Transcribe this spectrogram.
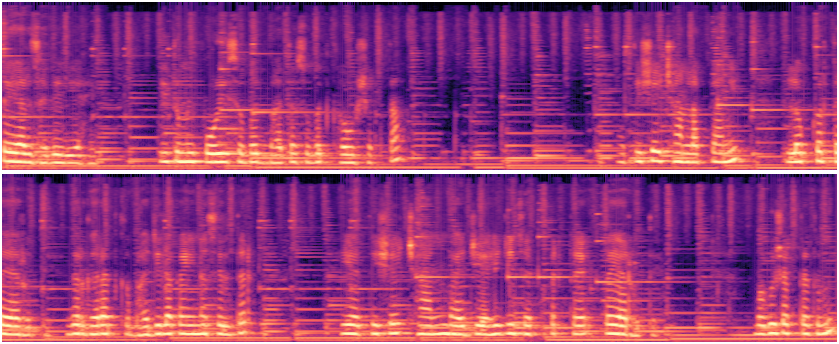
तयार झालेली आहे. ती तुम्ही पोळीसोबत भातासोबत खाऊ शकता. अतिशय छान लागते आणि लवकर तयार होते. जर घरात भाजीला काही नसेल तर ही अतिशय छान भाजी आहे जी झटपट तय तयार होते. बघू शकता तुम्ही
